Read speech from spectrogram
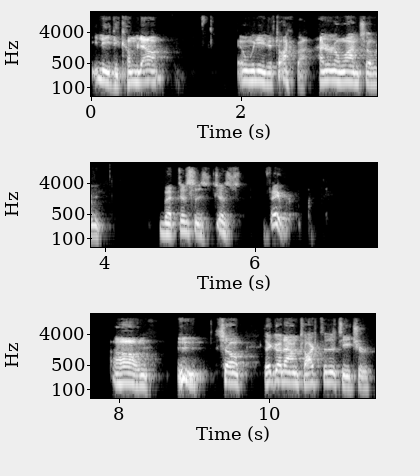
You need to come down, and we need to talk about it. I don't know why I'm so, but this is just favorite. Um, so they go down, talk to the teacher.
